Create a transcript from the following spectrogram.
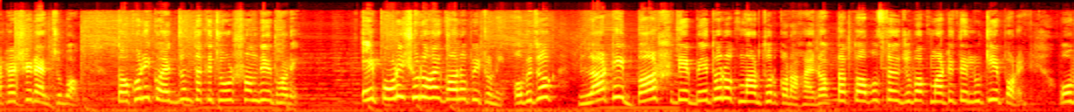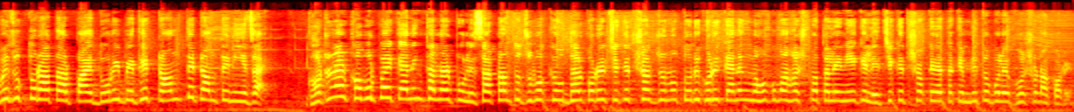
আঠাশের এক যুবক। তখনই কয়েকজন তাকে চোর সন্দেহে ধরে। এরপরই শুরু হয় গণপিটুনি। অভিযোগ, লাঠি, বাঁশ দিয়ে বেধড়ক মারধর করা হয়। রক্তাক্ত অবস্থায় যুবক মাটিতে লুটিয়ে পড়েন। অভিযুক্তরা তার পায়ে দড়ি বেঁধে টানতে টানতে নিয়ে যায়। ঘটনার খবর পায় ক্যানিং থানার পুলিশ। আক্রান্ত যুবককে উদ্ধার করে চিকিৎসার জন্য তড়িঘড়ি ক্যানিং মহকুমা হাসপাতালে নিয়ে গেলে চিকিৎসকেরা তাকে মৃত বলে ঘোষণা করেন।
